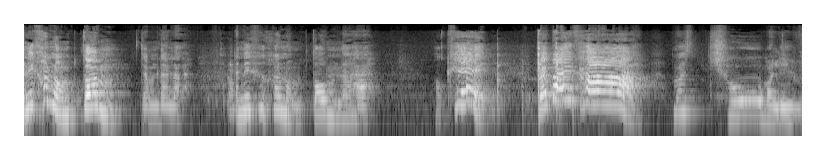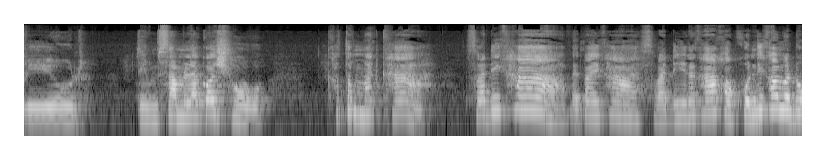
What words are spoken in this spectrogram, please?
นนี้ขนมต้มจำได้ละ อันนี้คือขนมต้มนะคะ โอเคบายบายค่ะ มาโชว์มารีวิวติ่มซำแล้วก็โชว์ข้าวต้มมัดค่ะ สวัสดีค่ะบายบายค่ะ สวัสดีนะคะ ขอบคุณที่เข้ามาดู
